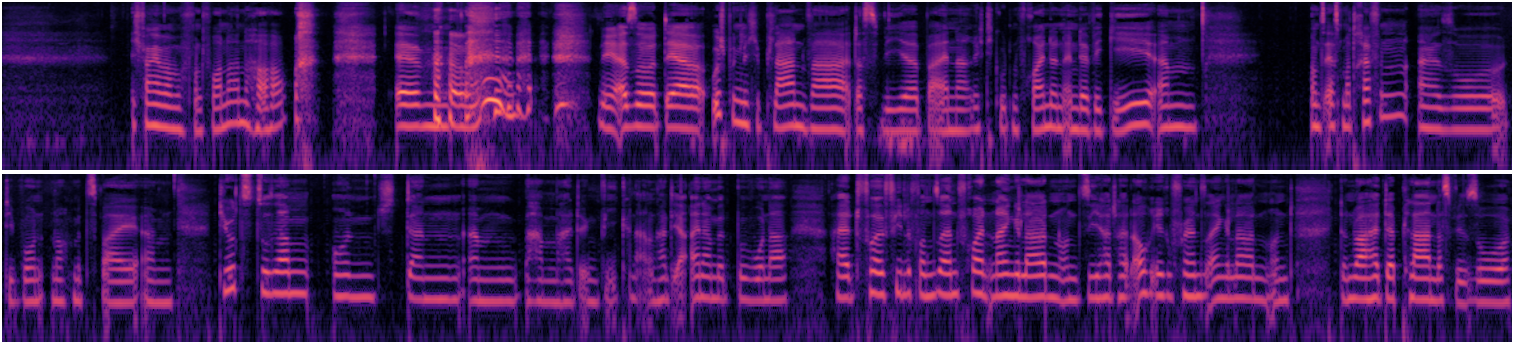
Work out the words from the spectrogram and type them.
Ich fange einfach mal von vorne an. Ähm, uh. nee, also der ursprüngliche Plan war, dass wir bei einer richtig guten Freundin in der WG ähm, uns erstmal treffen. Also die wohnt noch mit zwei ähm, Dudes zusammen und dann ähm, haben halt irgendwie, keine Ahnung, hat ihr einer Mitbewohner halt voll viele von seinen Freunden eingeladen und sie hat halt auch ihre Friends eingeladen und dann war halt der Plan, dass wir so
